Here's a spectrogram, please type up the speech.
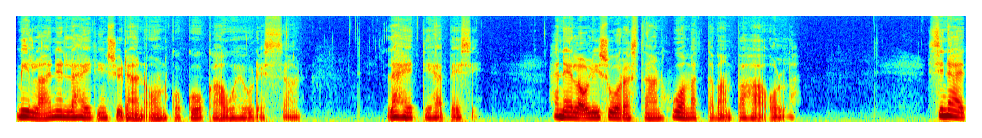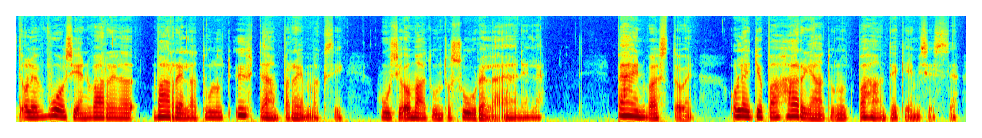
millainen lähetin sydän on koko kauheudessaan. Lähetti häpesi. Hänellä oli suorastaan huomattavan paha olla. Sinä et ole vuosien varrella, varrella tullut yhtään paremmaksi, huusi omatunto suurella äänellä. Päinvastoin, olet jopa harjaantunut pahan tekemisessä –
